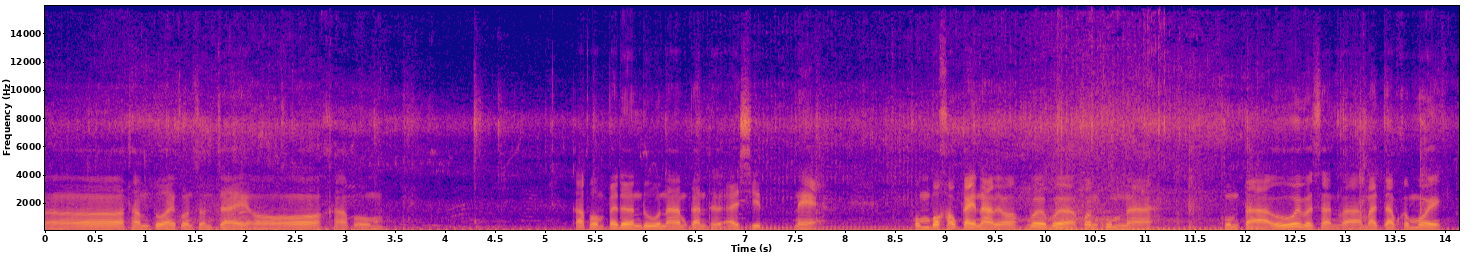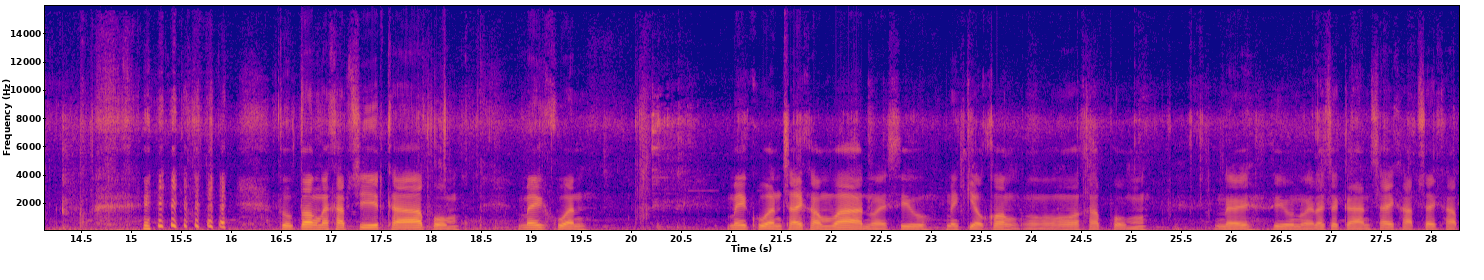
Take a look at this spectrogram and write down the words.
อ๋อทำตัวให้คนสนใจ อ๋อ ครับผม ครับผมไปเดินดูน้ำกันเถอะไอชิดแน่ผมบอกเขาใกล้น้ำเนาะเบอร์เบอร์คนคุ้มนาคุ้มตาโอ้ยบริษัทว่ามาจับขโมย ถูกต้องนะครับชีสครับผมไม่ควร ไม่ควรใช้คำว่าหน่วยซิลไม่เกี่ยวข้องอ๋อครับ ผมหน่วยซิลหน่วยราชการใช่ครับ ใช่ครับ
